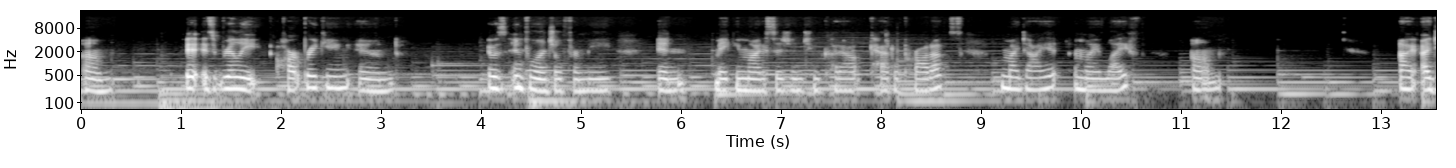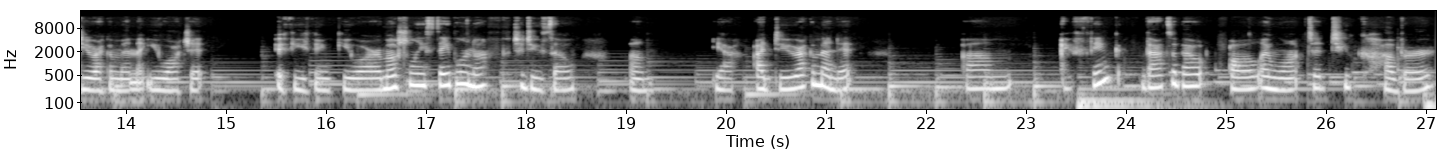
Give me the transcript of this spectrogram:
Um, it is really heartbreaking and it was influential for me in making my decision to cut out cattle products from my diet and my life. Um, I, I do recommend that you watch it if you think you are emotionally stable enough to do so. Um, yeah, I do recommend it. Um, I think that's about all I wanted to cover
